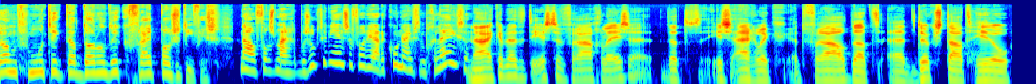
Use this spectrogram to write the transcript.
Dan vermoed ik dat Donald Duck vrij positief is. Nou, volgens mij bezoekt hij niet eens de Floriade. Koen heeft hem gelezen. Nou, ik heb net het eerste verhaal gelezen. Dat is eigenlijk het verhaal dat eh Dukstad heel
